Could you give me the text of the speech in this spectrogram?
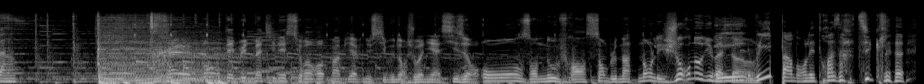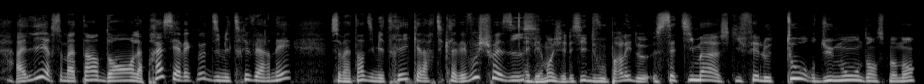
1. Très bon début de matinée sur Europe 1. Bienvenue si vous nous rejoignez à 6h11. On ouvre ensemble maintenant les journaux du Et matin. oui, pardon, les trois articles à lire ce matin dans la presse et avec nous Dimitri Vernet. Ce matin, Dimitri, quel article avez-vous choisi? Eh bien moi j'ai décidé de vous parler de cette image qui fait le tour du monde en ce moment,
